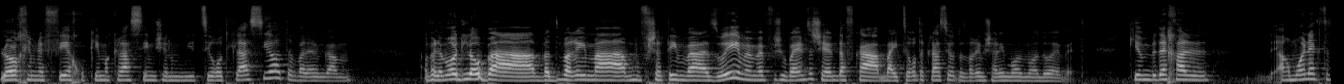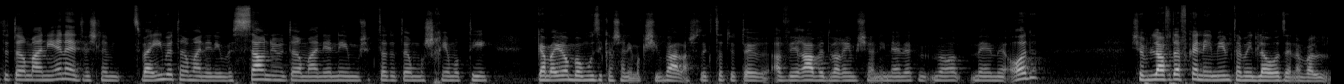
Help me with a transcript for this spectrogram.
לא הולכים לפי החוקים הקלאסיים של יצירות קלאסיות, אבל הם גם, אבל הם עוד לא בדברים המופשטים וההזויים, הם איפשהו באמצע שהם דווקא ביצירות הקלאסיות הדברים שאני מאוד מאוד אוהבת. כי הם בדרך כלל הרמוניה קצת יותר מעניינת, ויש להם צבעים יותר מעניינים וסאונדים יותר מעניינים, שקצת יותר מושכים אותי, גם היום במוזיקה שאני מקשיבה לה, שזה קצת יותר אווירה ודברים שאני נהנית מהם מאוד, שהם לאו דווקא נעימים תמיד לאוזן, אבל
